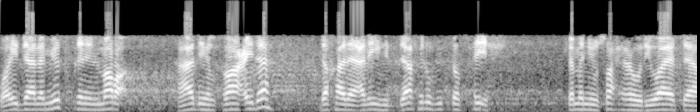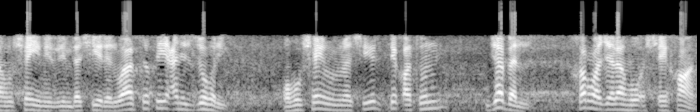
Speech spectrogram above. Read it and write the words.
وإذا لم يتقن المرء هذه القاعدة دخل عليه الداخل في التصحيح. كمن يصحح رواية هشيم بن بشير الواسطي عن الزهري. وهشيم بن بشير ثقة جبل خرج له الشيخان.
